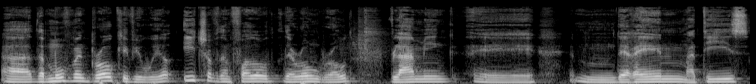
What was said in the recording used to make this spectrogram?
uh, the movement broke, if you will. Each of them followed their own road. Vlaminck, uh, Derain, Matisse,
